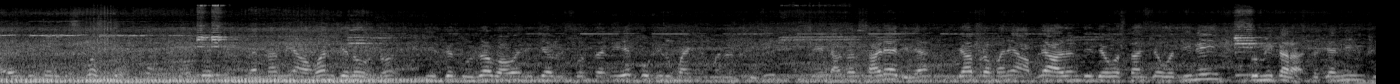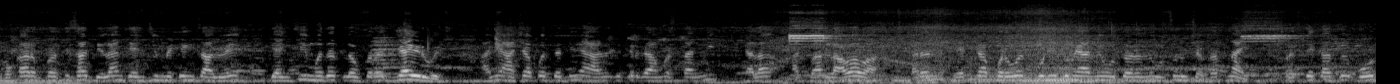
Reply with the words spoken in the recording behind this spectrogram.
आळंदीकर विश्वस्त म्हणजे त्यांना मी आव्हान केलं होतं की जे तुळजाभवानीच्या विश्वस्तांनी एक कोटी रुपयाची मदत केली. ते एक हजार साड्या दिल्या. त्याप्रमाणे आपल्या आळंदी देवस्थानच्या वतीनेही तुम्ही करा. तर त्यांनी होकार प्रतिसाद दिला आणि त्यांची मिटिंग चालू आहे. त्यांची मदत लवकरच जाहीर होईल. आणि अशा पद्धतीने आळंदीकर ग्रामस्थांनी त्याला हातभार लावावा. कारण एकटा पर्वत कुणी तुम्ही आम्ही उतर उचलू शकत नाही. प्रत्येकाचं बोट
